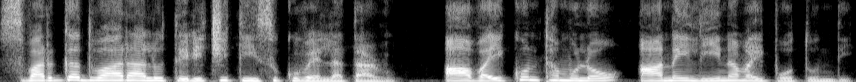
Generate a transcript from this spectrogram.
స్వర్గద్వారాలు తెరిచి తీసుకువెళ్ళతాడు. ఆ వైకుంఠములో ఆమె లీనమైపోతుంది.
